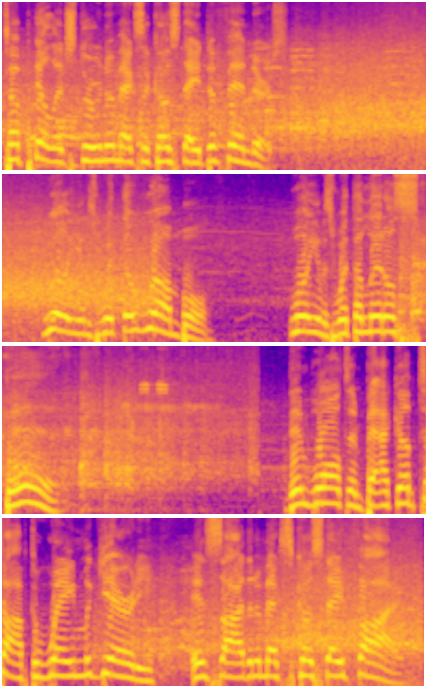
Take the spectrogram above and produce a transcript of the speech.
to pillage through New Mexico State defenders. Williams with the rumble. Williams with a little spin. Then Walton back up top to Wayne McGarity inside the New Mexico State 5.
